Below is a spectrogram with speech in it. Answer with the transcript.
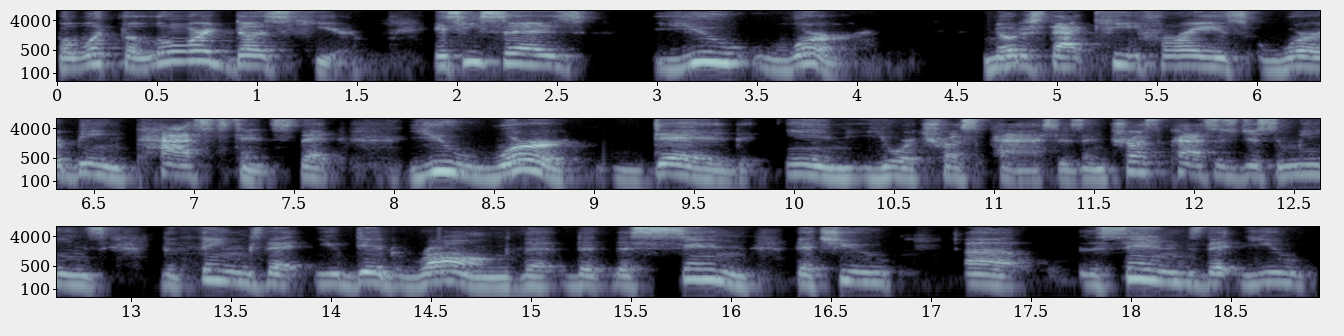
But what the Lord does here is he says, You were Notice that key phrase were being past tense, that you were dead in your trespasses. And trespasses just means the things that you did wrong, the, the, the sin that you, uh, the sins that you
